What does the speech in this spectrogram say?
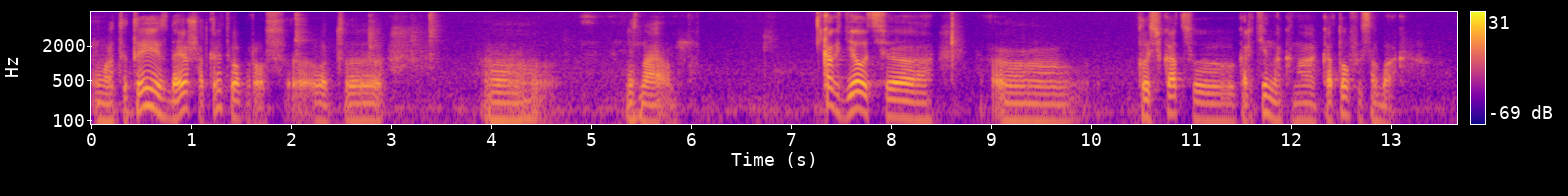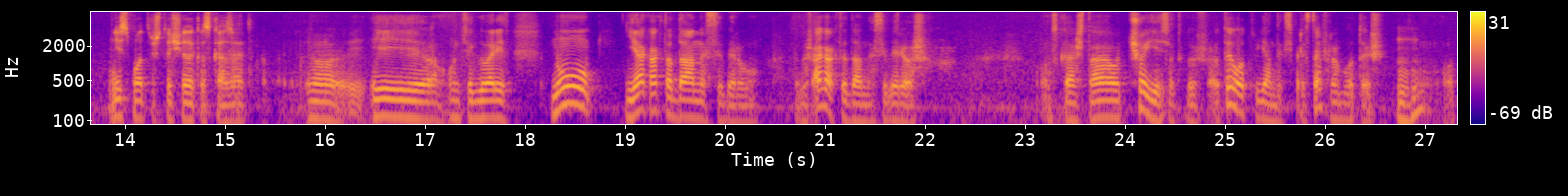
Вот, и ты задаешь открытый вопрос. Э, Вот, э, э, не знаю, как сделать э, э, классификацию картинок на котов и собак? Не смотришь, что человек рассказывает. Э, И он тебе говорит, ну, я как-то данные соберу. Ты говоришь, а как ты данные соберешь? Он скажет, а вот что есть? А ты говоришь, а ты вот в Яндексе, представь, работаешь. Мгм. Вот,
